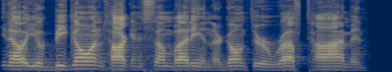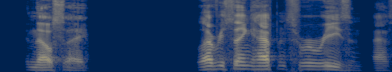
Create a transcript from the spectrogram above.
you know, you'll be going talking to somebody and they're going through a rough time and, and they'll say, Well, everything happens for a reason, Pastor.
